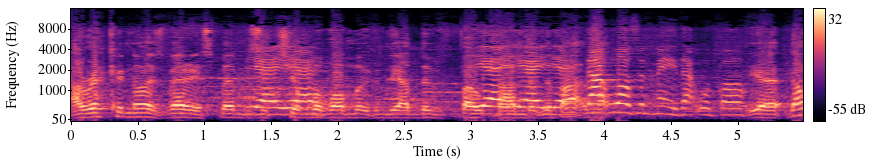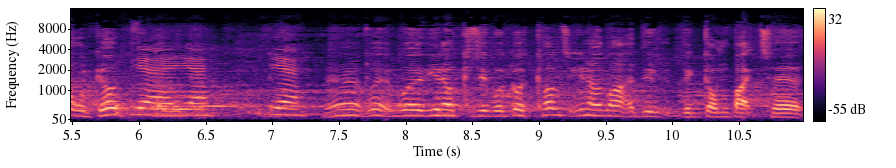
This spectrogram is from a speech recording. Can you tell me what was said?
I recognised various members Yeah, of yeah. Chumbawamba and they had the folk yeah, band yeah, at the yeah. back. That wasn't me. That were both. yeah, that was good. Yeah, That yeah, good. yeah. Yeah, well, well you know, because it were good concert. You know, like they, they'd gone back to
